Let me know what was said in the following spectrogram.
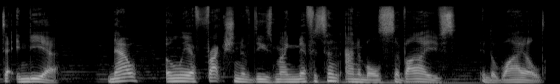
to India. Now, only a fraction of these magnificent animals survives in the wild.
